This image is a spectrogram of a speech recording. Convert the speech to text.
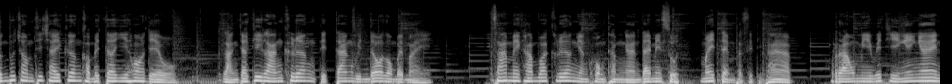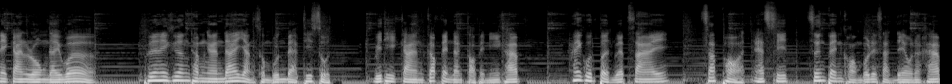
คุณผู้ชมที่ใช้เครื่องคอมพิวเตอร์ยี่ห้อเดลหลังจากที่ล้างเครื่องติดตั้ง Windows ลงไปใหม่ ทราบไหมครับว่าเครื่องยังคงทำงานได้ไม่สุด ไม่เต็มประสิทธิภาพ เรามีวิธีง่าย ๆ ในการลงไดเวอร์เพื่อให้เครื่องทำงานได้อย่างสมบูรณ์แบบที่สุด วิธีการก็เป็นดังต่อไปนี้ครับ ให้คุณเปิดเว็บไซต์ Support Assist ซึ่งเป็นของบริษัทเดลนะครับ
